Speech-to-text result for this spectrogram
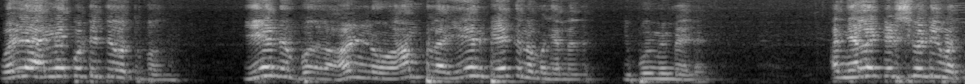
ಒಳ್ಳೆ ಅನ್ನ ಕೊಟ್ಟಿದ್ದೀವಿ ಇವತ್ತು ಏನು ಹಣ್ಣು, ಹಂಪಲ, ಏನು ಬೇಕು ನಮಗೆಲ್ಲ ಈ ಭೂಮಿ ಮೇಲೆ. ಅದನ್ನೆಲ್ಲ ಕೆಡಿಸ್ಕೊಂಡು ಇವತ್ತು.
